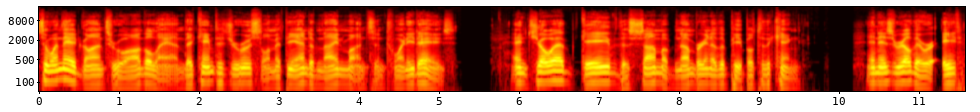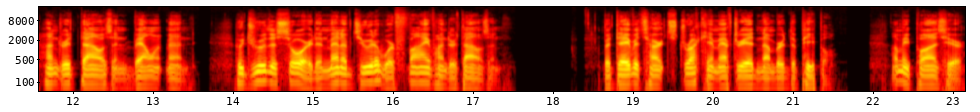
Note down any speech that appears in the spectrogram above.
So when they had gone through all the land, they came to Jerusalem at the end of nine months and twenty days. And Joab gave the sum of numbering of the people to the king. In Israel there were eight hundred thousand valiant men, who drew the sword, and men of Judah were five hundred thousand. But David's heart struck him after he had numbered the people. Let me pause here.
